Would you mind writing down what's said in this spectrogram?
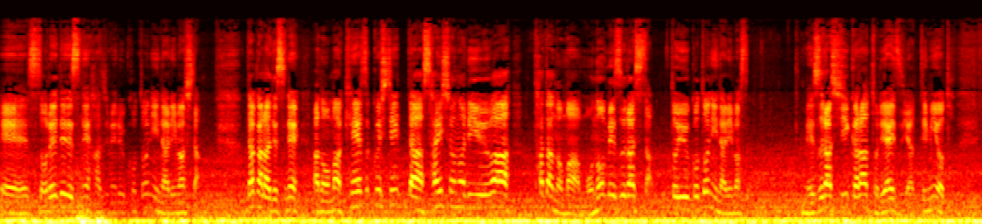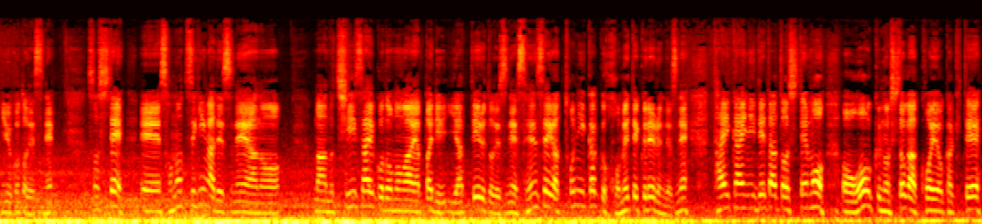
えー、それでですね、始めることになりました。だからですね、あの、まあ、継続していった最初の理由は、ただのまあ、物珍しさということになります。珍しいからとりあえずやってみようということですね。そして、えー、その次がですね、あの、まあ、あの、小さい子供がやっぱりやっているとですね、先生がとにかく褒めてくれるんですね。大会に出たとしても、多くの人が声をかけて、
